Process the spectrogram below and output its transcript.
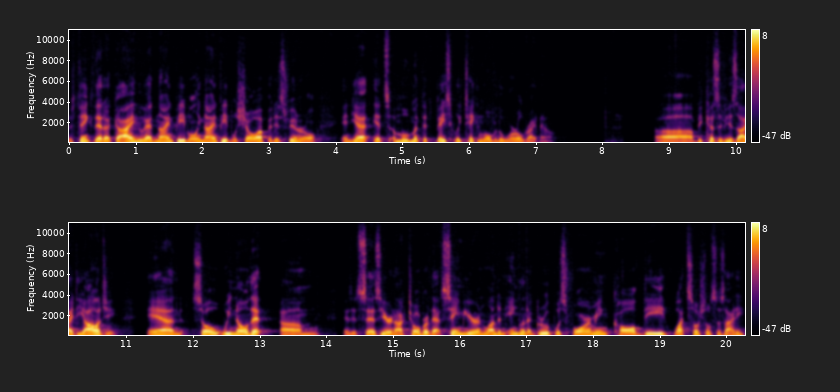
To think that a guy who had nine people, only nine people show up at his funeral, and yet it's a movement that's basically taking over the world right now uh, because of his ideology. And so we know that um, as it says here, in October of that same year in London, England, a group was forming called the what social society?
